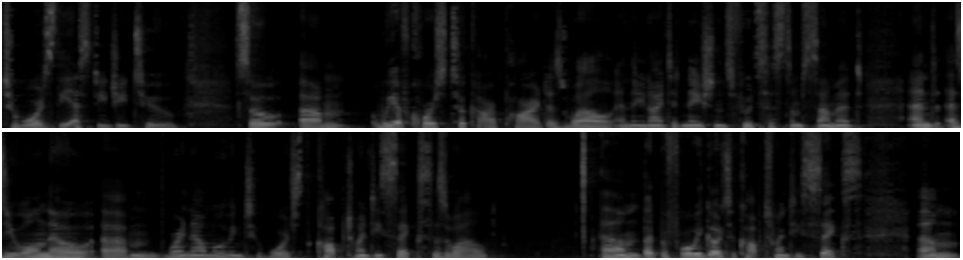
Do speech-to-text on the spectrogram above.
towards the SDG 2. So um, we, of course, took our part as well in the United Nations Food Systems Summit. And as you all know, um, we're now moving towards COP26 as well. Um, but before we go to COP26, um,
